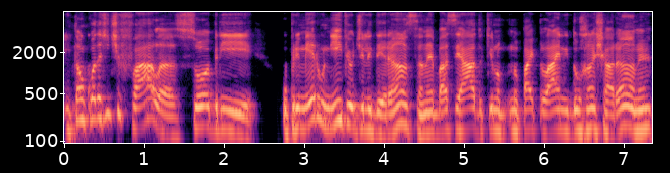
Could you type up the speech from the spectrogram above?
Então, quando a gente fala sobre o primeiro nível de liderança, né, baseado aqui no, no pipeline do Rancharan, né,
